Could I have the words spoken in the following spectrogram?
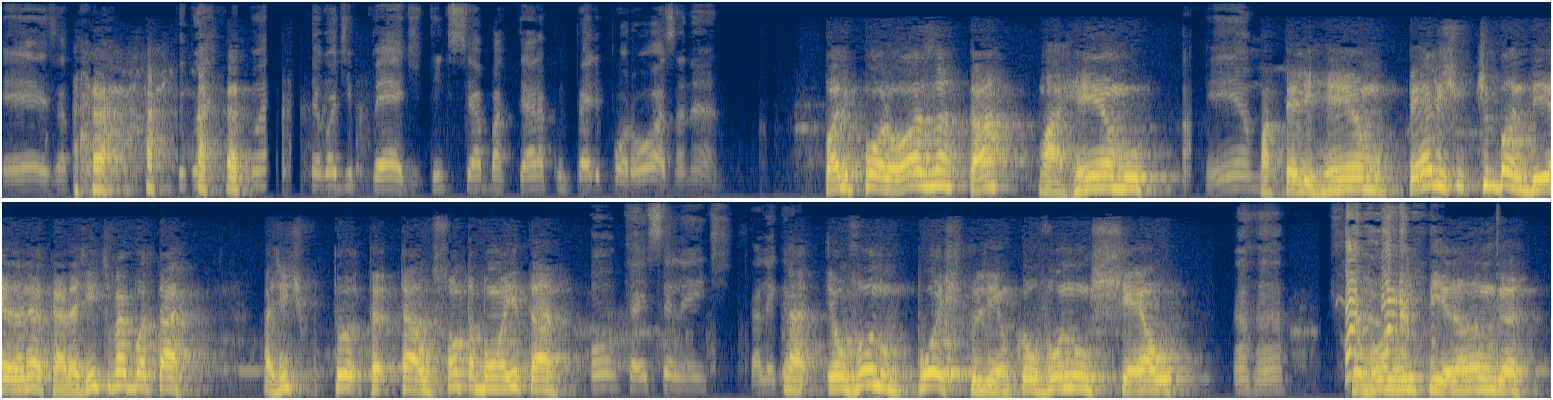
É, exatamente. não, é, não é negócio de pad, tem que ser a bateria com pele porosa, né? Pele porosa, tá? Uma remo, uma, remo. uma pele remo, pele de bandeira, né, cara? A gente vai botar. A gente. Tá, tá, o som tá bom aí, tá? Bom, tá excelente, tá legal. Eu vou num posto, Lincoln, eu vou num Shell, uhum. eu vou no Ipiranga.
